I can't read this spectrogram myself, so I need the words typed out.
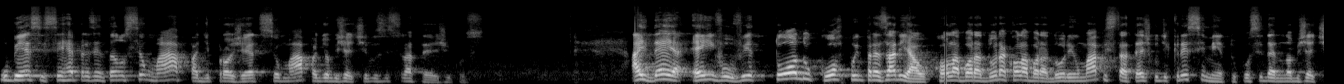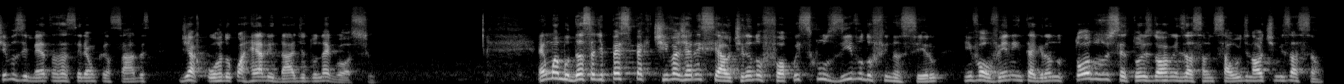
o BSC representando o seu mapa de projetos, seu mapa de objetivos estratégicos. A ideia é envolver todo o corpo empresarial, colaborador a colaborador, em um mapa estratégico de crescimento, considerando objetivos e metas a serem alcançadas de acordo com a realidade do negócio. É uma mudança de perspectiva gerencial, tirando o foco exclusivo do financeiro, envolvendo e integrando todos os setores da organização de saúde na otimização.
